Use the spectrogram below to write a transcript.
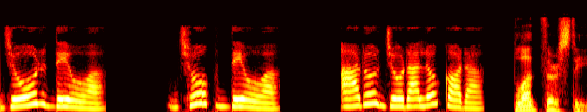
জোর দেওয়া। ঝোঁক দেওয়া। আরও জোরালো করা। bloodthirsty,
